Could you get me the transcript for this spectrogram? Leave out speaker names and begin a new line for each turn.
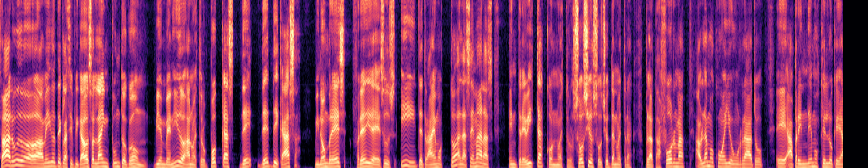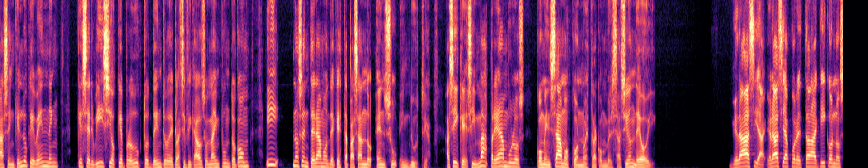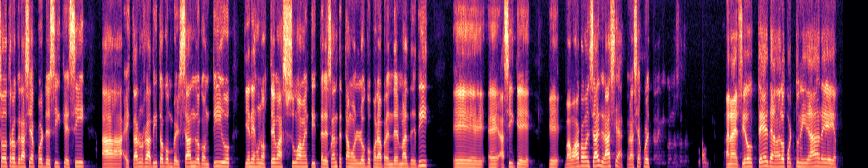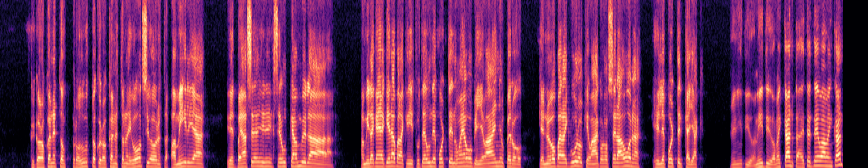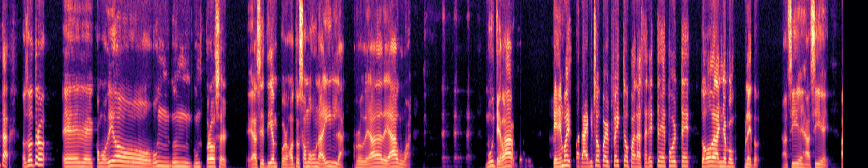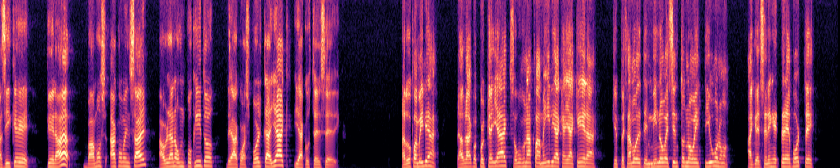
Saludos amigos de clasificadosonline.com. Bienvenidos a nuestro podcast de Desde Casa. Mi nombre es Freddy de Jesús y te traemos todas las semanas entrevistas con nuestros socios, socios de nuestra plataforma. Hablamos con ellos un rato, eh, aprendemos qué es lo que hacen, qué es lo que venden, qué servicios, qué productos dentro de clasificadosonline.com y nos enteramos de qué está pasando en su industria. Así que sin más preámbulos, comenzamos con nuestra conversación de hoy. Gracias, gracias por estar aquí con nosotros, gracias por decir que sí a estar un ratito conversando contigo. Tienes unos temas sumamente interesantes, estamos locos por aprender más de ti. Eh, eh, así que vamos a comenzar. Gracias, gracias por estar aquí con nosotros.
Agradecido a ustedes de dar la oportunidad de que conozcan estos productos, conozcan estos negocios, nuestra familia, y después hacer, hacer un cambio en la familia que ella quiera para que disfrute de un deporte nuevo que lleva años, pero que es nuevo para algunos que van a conocer ahora, es el deporte del kayak.
Nítido, nítido. Me encanta. Este tema me encanta. Nosotros, eh, como dijo un, un, un prócer eh, hace tiempo, nosotros somos una isla rodeada de agua.
Mucho agua. Tenemos el paraíso perfecto para hacer este deporte todo el año completo.
Así es, así es. Así que, que nada, vamos a comenzar. Háblanos un poquito de Aquasport Kayak y a que ustedes se dedican.
Saludos familia, habla Aquasport Kayak. Somos una familia kayakera que empezamos desde 1991 a crecer en este deporte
